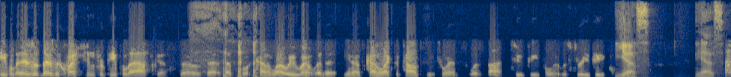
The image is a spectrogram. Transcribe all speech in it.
people there's a, there's a question for people to ask us. So that, that's what kind of why we went with it. You know it's kind of like the thompson twins was not two people it was three people. Yes. Yes.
